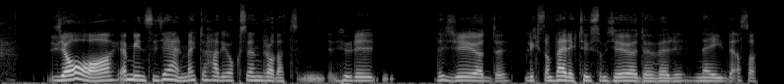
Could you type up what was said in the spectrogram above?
ja, jag minns i järnmärkt, då hade jag också en rad att hur det det göd, liksom verktyg som göd över nejden. Alltså,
